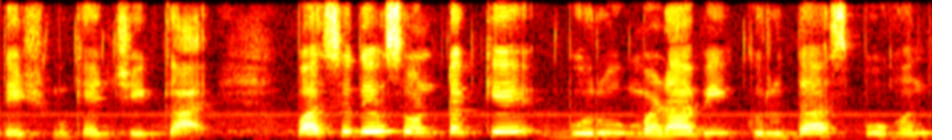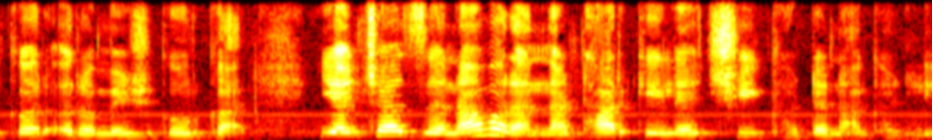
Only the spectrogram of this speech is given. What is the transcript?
देशमुख यांची गाय वासुदेव सोनटक्के बुरू मडावी गुरुदास पोहनकर रमेश गौरकार यांच्या जनावरांना ठार केल्याची घटना घडली.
